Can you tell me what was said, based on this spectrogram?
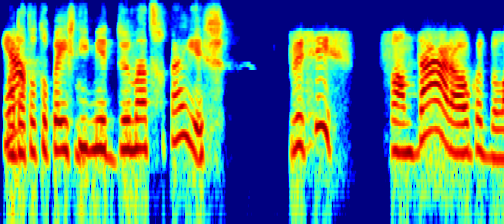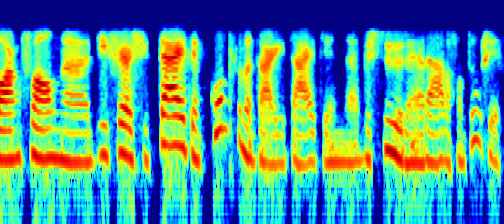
Maar dat het opeens niet meer de maatschappij is. Precies. Vandaar ook het belang van uh, diversiteit en complementariteit in uh, besturen en raden van toezicht.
